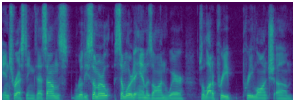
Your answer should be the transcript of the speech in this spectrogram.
interesting that sounds really similar similar to amazon where there's a lot of pre pre-launch um,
